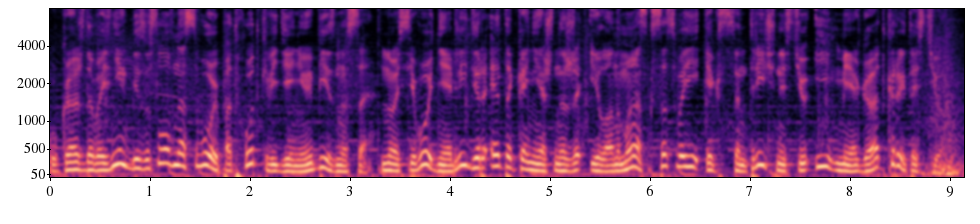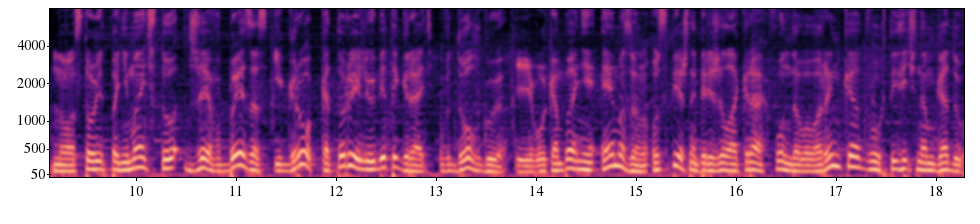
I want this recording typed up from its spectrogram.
У каждого из них, безусловно, свой подход к ведению бизнеса. Но сегодня лидер это, конечно же, Илон Маск со своей эксцентричностью и мега-открытостью. Но стоит понимать, что Джефф Безос – игрок, который любит играть в долгую. И его компания Amazon успешно пережила крах фондового рынка в 2000 году.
